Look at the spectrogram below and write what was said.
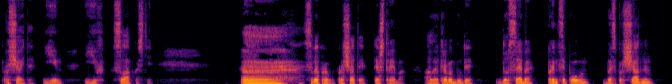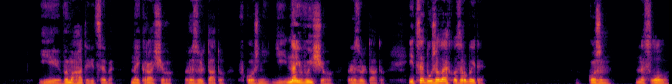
Прощайте їм їх слабкості. А, себе прощати теж треба, але треба бути до себе принциповим, безпощадним і вимагати від себе найкращого результату в кожній дії, найвищого результату. І це дуже легко зробити. Кожен не слово,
